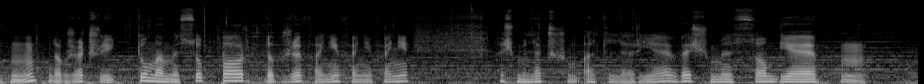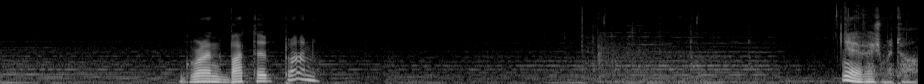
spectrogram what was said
Mhm, dobrze, czyli tu mamy support, dobrze, fajnie, fajnie, fajnie. Weźmy lepszą artylerię, weźmy sobie... Hmm, Grand Battle Plan? Nie, weźmy to.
